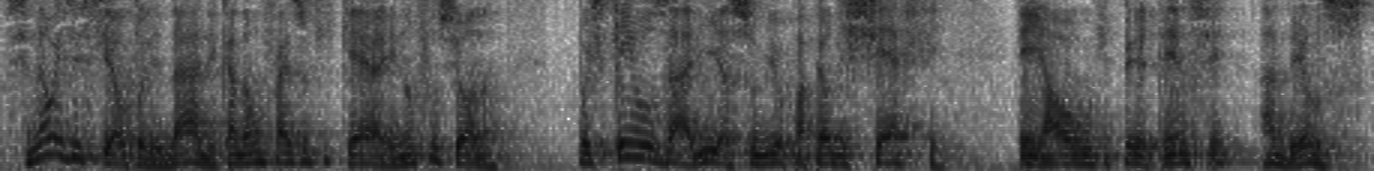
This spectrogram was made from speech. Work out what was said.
Se não existir autoridade, cada um faz o que quer e não funciona. Pois quem ousaria assumir o papel de chefe em algo que pertence a Deus?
